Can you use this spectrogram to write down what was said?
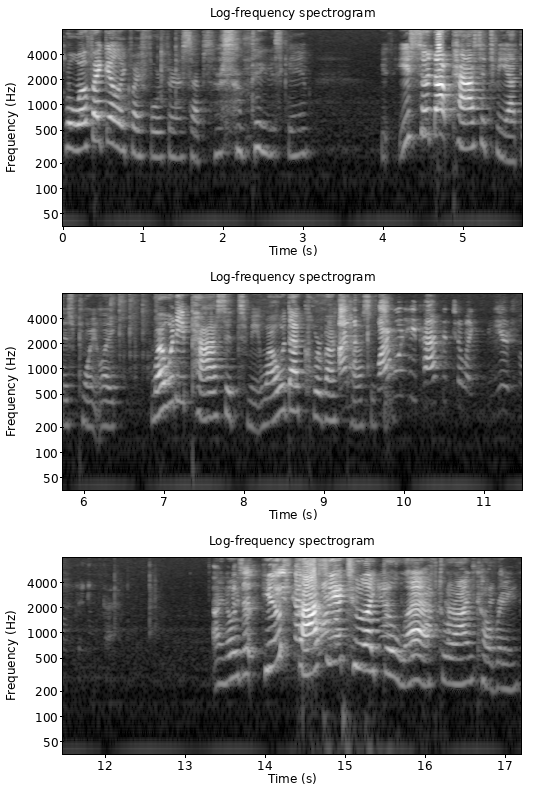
But what if I get like my fourth interception or something this game? You, should not pass it to me at this point. Like, why would he pass it to me? Why would that quarterback I- pass it to me? why would he pass it to like me or something like that? I know he's Because he's passing it to like the left where. I'm covering.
